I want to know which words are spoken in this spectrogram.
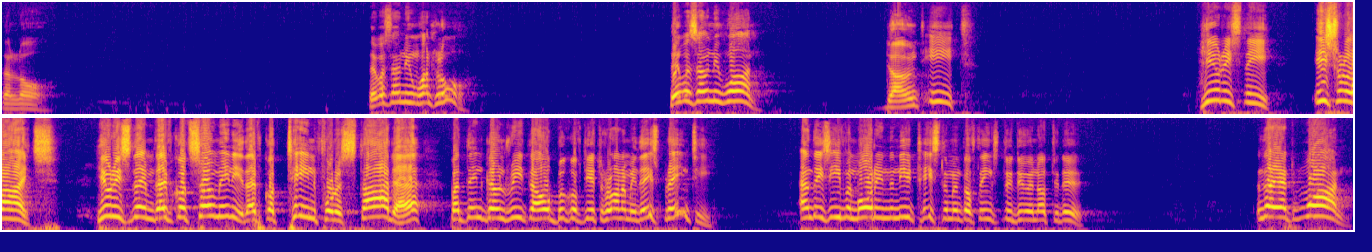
the law. There was only one law. There was only one. Don't eat. Here is the Israelites. Here is them. They've got so many. They've got 10 for a starter, but then go and read the whole book of Deuteronomy. There's plenty. And there's even more in the New Testament of things to do and not to do. And they had one.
